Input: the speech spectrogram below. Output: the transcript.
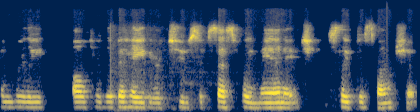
can really alter the behavior to successfully manage sleep dysfunction.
